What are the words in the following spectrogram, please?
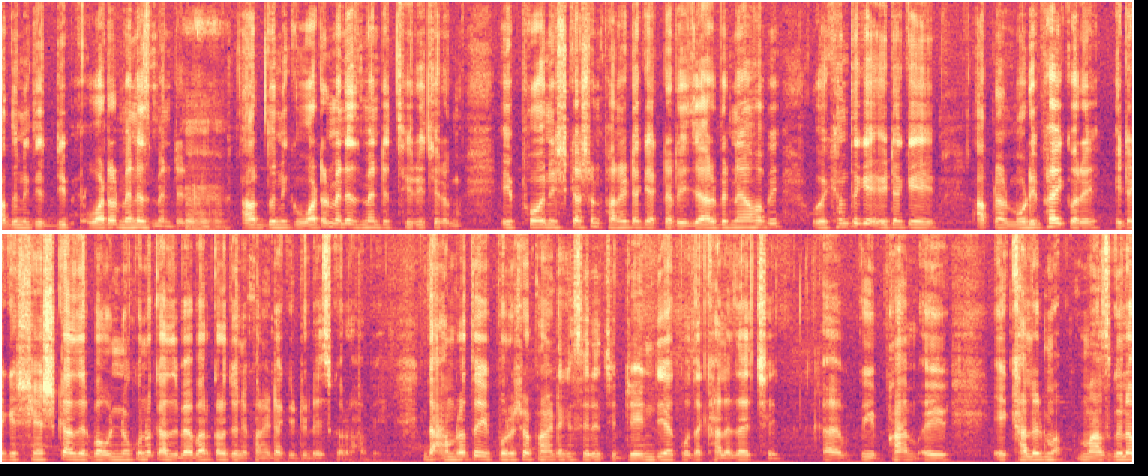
আধুনিক যে ওয়াটার ম্যানেজমেন্টের আধুনিক ওয়াটার ম্যানেজমেন্টের থিওরি সেরকম এই ফয় নিষ্কাশন পানিটাকে একটা রিজার্ভে নেওয়া হবে। ওইখান থেকে এটাকে আপনার মডিফাই করে এটাকে শেষ কাজের বা অন্য কোনো কাজে ব্যবহার করার জন্য পানিটাকে ইউটিলাইজ করা হবে। কিন্তু আমরা তো এই পৌরসভার পানিটাকে ছেড়েছি ড্রেন দিয়ে কোথায় খালে যাচ্ছে। এই খালের মাছগুলো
